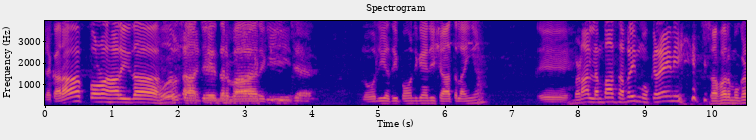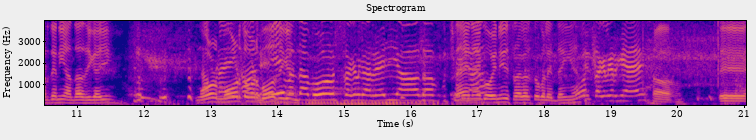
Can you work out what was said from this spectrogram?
ਜਕਾਰਾ ਪੌਣਾ ਹਾਰੀ ਦਾ। ਹੋ ਸਾਜੇ ਦਰਬਾਰ ਕੀ ਜੈ। ਲੋ ਜੀ ਅਸੀਂ ਪਹੁੰਚ ਗਏ ਜੀ ਸ਼ਾਤ ਲਾਈਆਂ। ਤੇ ਬੜਾ ਲੰਬਾ ਸਫ਼ਰ ਹੀ ਮੁੱਕਦਾ ਹੀ ਨਹੀਂ। ਸਫ਼ਰ ਮੁਕਣ ਤੇ ਨਹੀਂ ਆਂਦਾ ਸੀਗਾ ਜੀ। ਮੋੜ ਮੋੜ ਤੋੜ ਬਹੁਤ ਇਹ ਸੀਗੇ। ਬੰਦਾ ਬਹੁਤ ਸਟਰਗਲ ਕਰ ਰਿਹਾ ਜੀ ਆ ਤਾਂ ਪੁੱਛੋ ਨਹੀਂ ਨਹੀਂ ਕੋਈ ਨਹੀਂ ਸਟਰਗਲ ਸਟਰਗਲ ਇਦਾਂ ਹੀ ਆ। ਬਹੁਤ ਸਟਰਗਲ ਕਰਕੇ ਆਇਆ ਹੈ। ਹਾਂ। ਤੇ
